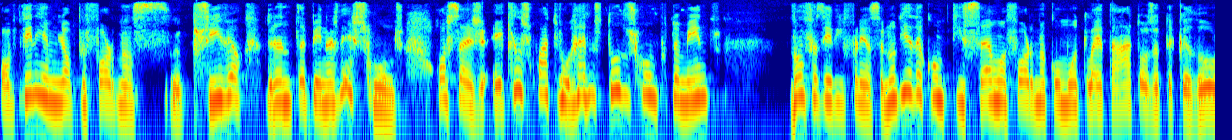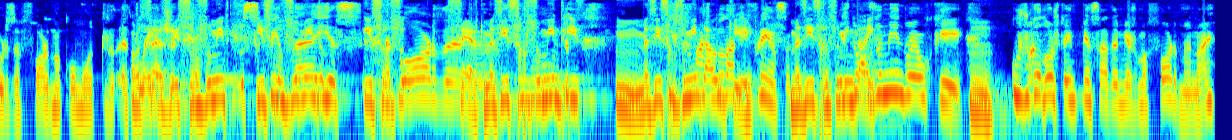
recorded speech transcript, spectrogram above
obterem a melhor performance possível durante apenas 10 segundos. Ou seja, aqueles 4 anos, todos os comportamentos vão fazer diferença. No dia da competição, a forma como o atleta ata os atacadores, a forma como o atleta. Ou seja, isso resumindo. Se isso resumindo isso acorda, certo, mas isso resumindo. Isso, hum, mas isso resumindo ao quê? Diferença. Mas isso resumindo, ao... resumindo é o quê? Hum. Os jogadores têm de pensar da mesma forma, não é?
